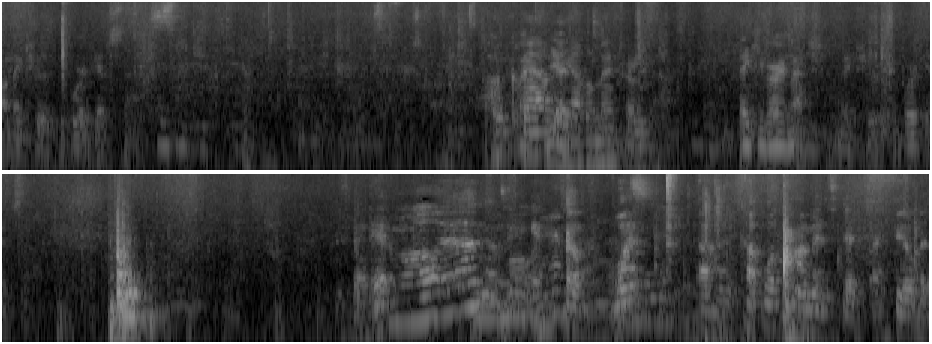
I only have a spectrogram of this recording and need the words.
I'll make sure that the board gets that. Oak Valley Yes. Elementary. Thank you very much. I'll make sure that the board gets that. Is that it? Them all in? I'm all in. So one, uh, couple of comments that I feel that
